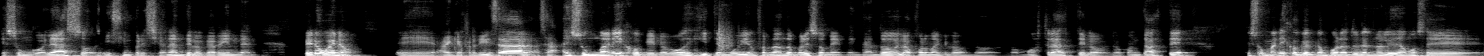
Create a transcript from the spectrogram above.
es un golazo, es impresionante lo que rinden. Pero bueno, eh, hay que fertilizar, o sea, es un manejo que lo que vos dijiste muy bien, Fernando, por eso me, encantó la forma que lo, mostraste, lo, contaste, es un manejo que al campo natural no le damos eh,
